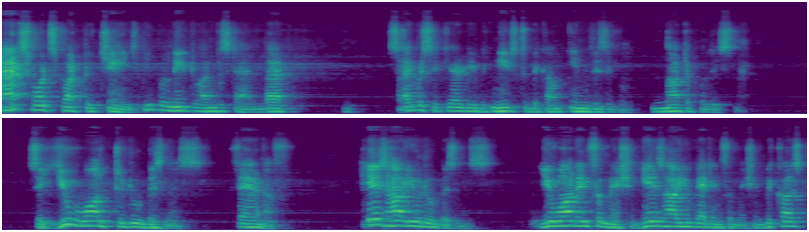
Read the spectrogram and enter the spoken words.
That's what's got to change. People need to understand that cybersecurity needs to become invisible, not a policeman. So you want to do business, fair enough. Here's how you do business. You want information. Here's how you get information because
